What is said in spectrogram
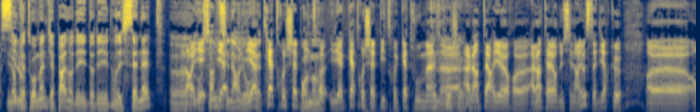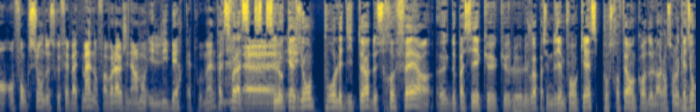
C'est donc Catwoman qui apparaît dans des dans des dans des scénettes euh, Alors, il y a, au sein du scénario. il y a en fait. quatre chapitres. Il y a quatre chapitres Catwoman euh, à l'intérieur, euh, à l'intérieur du scénario. C'est-à-dire que euh, en, en fonction de ce que fait Batman, enfin voilà, généralement il libère Catwoman. Voilà, c'est Euh, l'occasion pour l'éditeur de se refaire, euh, de passer que, que le, le joueur passe une deuxième fois en caisse pour se refaire encore de l'argent sur l'occasion.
